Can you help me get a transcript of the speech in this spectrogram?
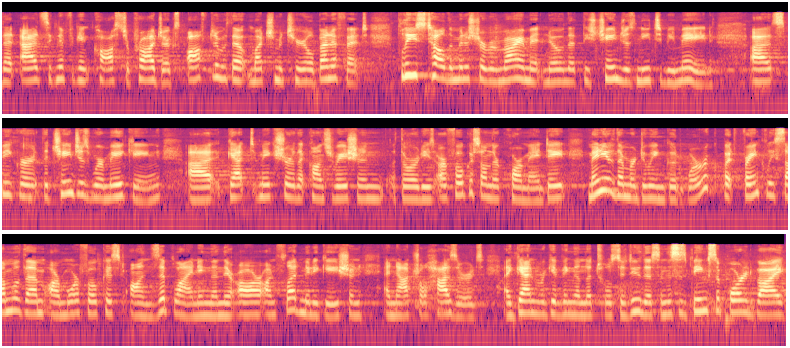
that add significant cost to projects, often without much material benefit. Please tell the Minister of Environment know that these changes need to be made. Uh, Speaker, the changes we're making uh, get to make sure that conservation authorities are focused on their core mandate. Many of them are doing good work, but frankly, some of them are more focused on zip lining than there are on flood mitigation and natural hazards. Again, we're giving them the tools to do this, and this is being supported by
